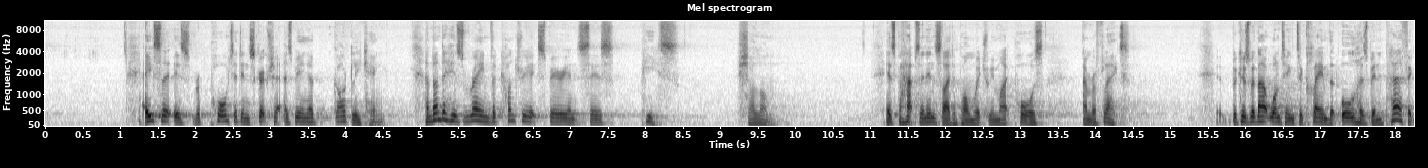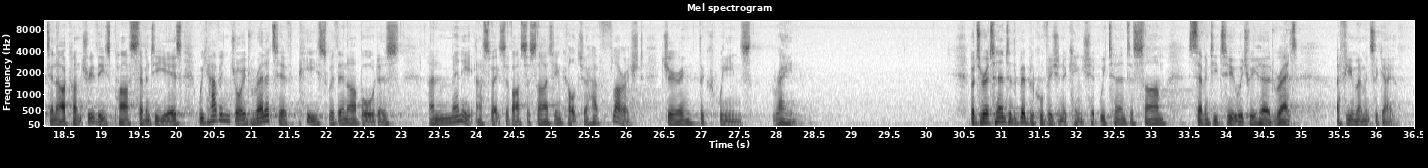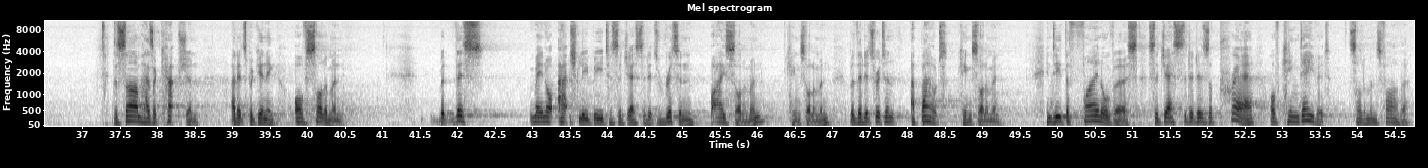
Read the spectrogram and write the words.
Asa is reported in Scripture as being a godly king, and under his reign the country experiences peace shalom. It's perhaps an insight upon which we might pause and reflect. Because without wanting to claim that all has been perfect in our country these past 70 years, we have enjoyed relative peace within our borders, and many aspects of our society and culture have flourished during the Queen's reign. But to return to the biblical vision of kingship, we turn to Psalm 72, which we heard read a few moments ago. The psalm has a caption at its beginning of Solomon. But this may not actually be to suggest that it's written by Solomon, King Solomon, but that it's written about King Solomon. Indeed, the final verse suggests that it is a prayer of King David, Solomon's father,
